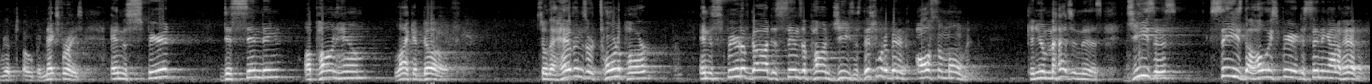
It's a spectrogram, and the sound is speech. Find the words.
ripped open. Next phrase. And the Spirit descending upon him like a dove. So the heavens are torn apart, and the Spirit of God descends upon Jesus. This would have been an awesome moment. Can you imagine this? Jesus sees the Holy Spirit descending out of heaven.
